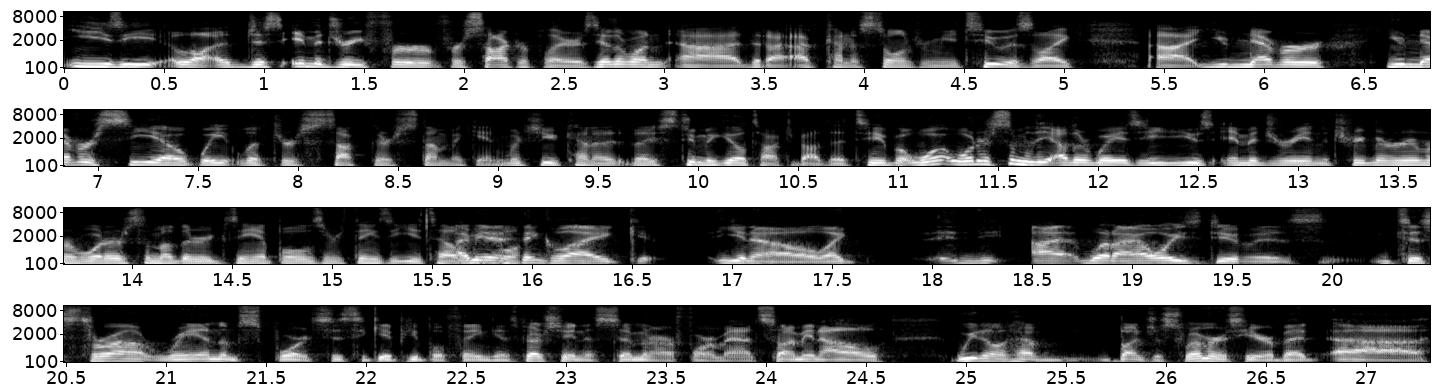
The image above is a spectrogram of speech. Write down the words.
easy, just imagery for for soccer players. The other one uh, that I, have kind of stolen from you too is like uh, you never you never see a weightlifter suck their stomach in, which you kind of of like Stu McGill talked about that too. But what what are some of the other ways you use imagery in the treatment room, or what are some other examples or things that you tell? I mean, people? I think like you know, like I, what I always do is just throw out random sports just to get people thinking, especially in a seminar format. So, I mean, I'll, we don't have a bunch of swimmers here, but, uh,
